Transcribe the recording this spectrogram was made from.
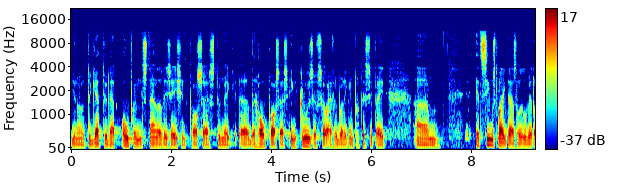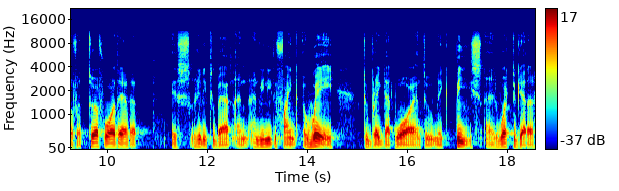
you know, to get to that open standardization process to make uh, the whole process inclusive so everybody can participate. Um, it seems like there's a little bit of a turf war there that is really too bad and, and we need to find a way to break that war and to make peace and work together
